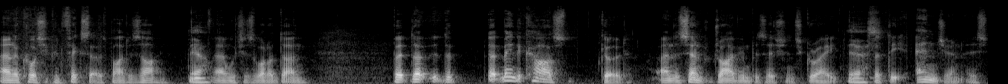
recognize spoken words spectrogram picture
And of course, you can fix those by design. Yeah. Uh, which is what I've done. But the, the I mean, the car's good and the central driving position's great. Yes. But the engine is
